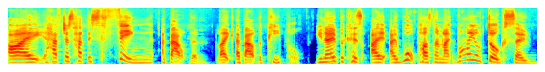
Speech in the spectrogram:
I have just had this thing about them, like about the people, you know, because I, I walk past and I'm like, why are your dogs so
